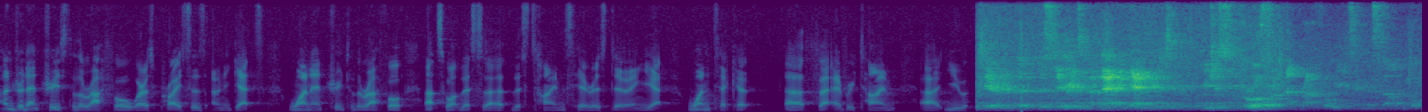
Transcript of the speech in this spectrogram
100 entries to the raffle, whereas prices only gets one entry to the raffle. That's what this, uh, this times here is doing. Get one ticket uh, for every time uh, you in the, the, series. And then again, you just, draw from that raffle using the sample.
